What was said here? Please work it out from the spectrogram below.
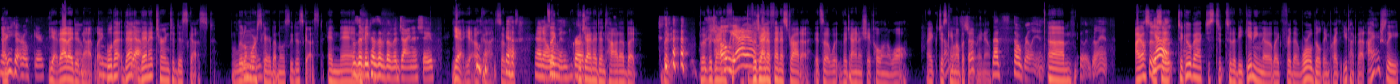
Then I- you got real scared. Yeah, that I did Yeah. not like. Mm. Well, that that Yeah. then it turned to disgust. A little more Mm. scared, but mostly disgust. And then Was it because of the vagina shape? yeah, yeah. Oh god, so Yeah. gross. I know It's like women. gross. vagina dentata, but but but vagina. Oh, yeah, yeah, vagina right. fenestrata. It's a w- vagina shaped hole in a wall. I just came Oh, up with sure. that right now. That's so brilliant. Um, Really brilliant. I also Yeah. so to go back just to, to the beginning though, like for the world building part that you talked about, I actually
